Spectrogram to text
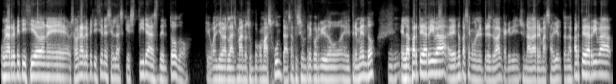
Una repetición, o sea, unas repeticiones en las que estiras del todo, que igual llevar las manos un poco más juntas, haces un recorrido eh, tremendo. En la parte de arriba, eh, no pasa como en el press de banca, que tienes un agarre más abierto. En la parte de arriba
